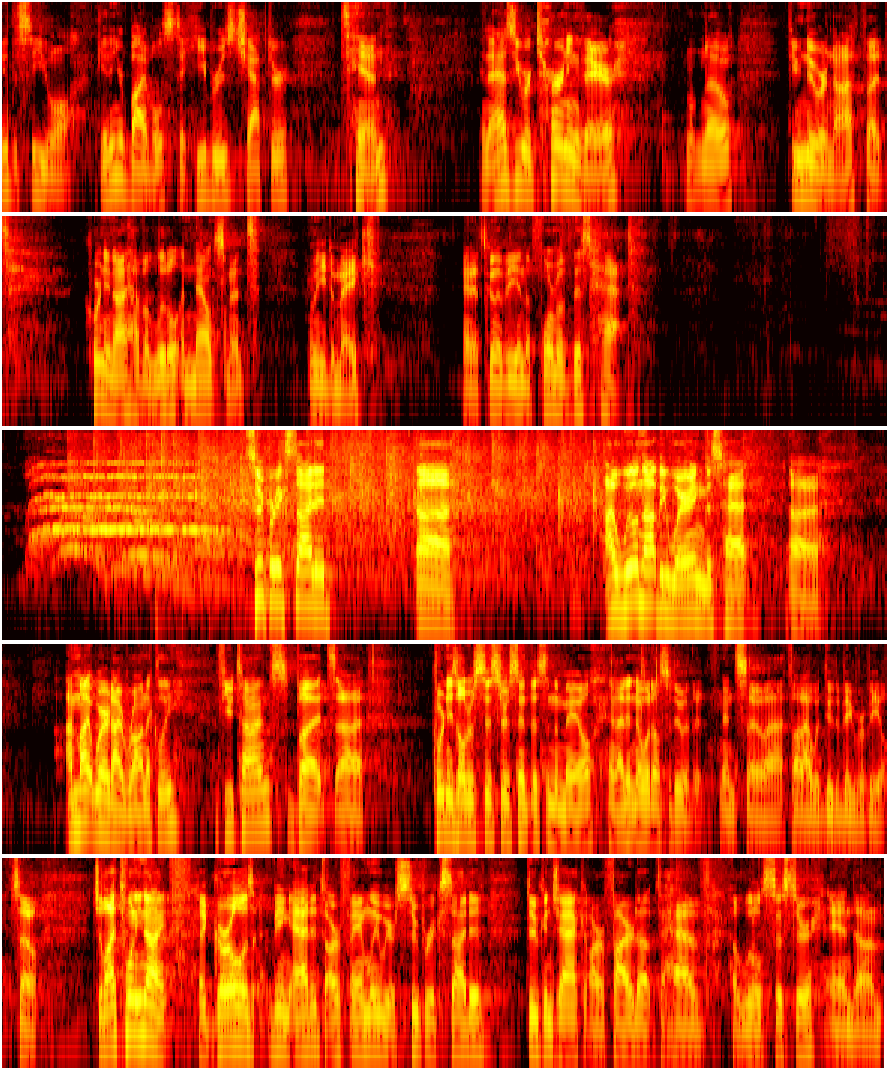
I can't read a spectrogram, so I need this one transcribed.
Good to see you all. Get in your Bibles to Hebrews chapter 10. And as you are turning there, I don't know if you knew or not, but Courtney and I have a little announcement we need to make. And it's going to be in the form of this hat. Super excited. Uh, I will not be wearing this hat. Uh, I might wear it ironically a few times, but uh, Courtney's older sister sent this in the mail, and I didn't know what else to do with it. And so uh, I thought I would do the big reveal. So, July 29th, a girl is being added to our family. We are super excited. Duke and Jack are fired up to have a little sister, and um,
